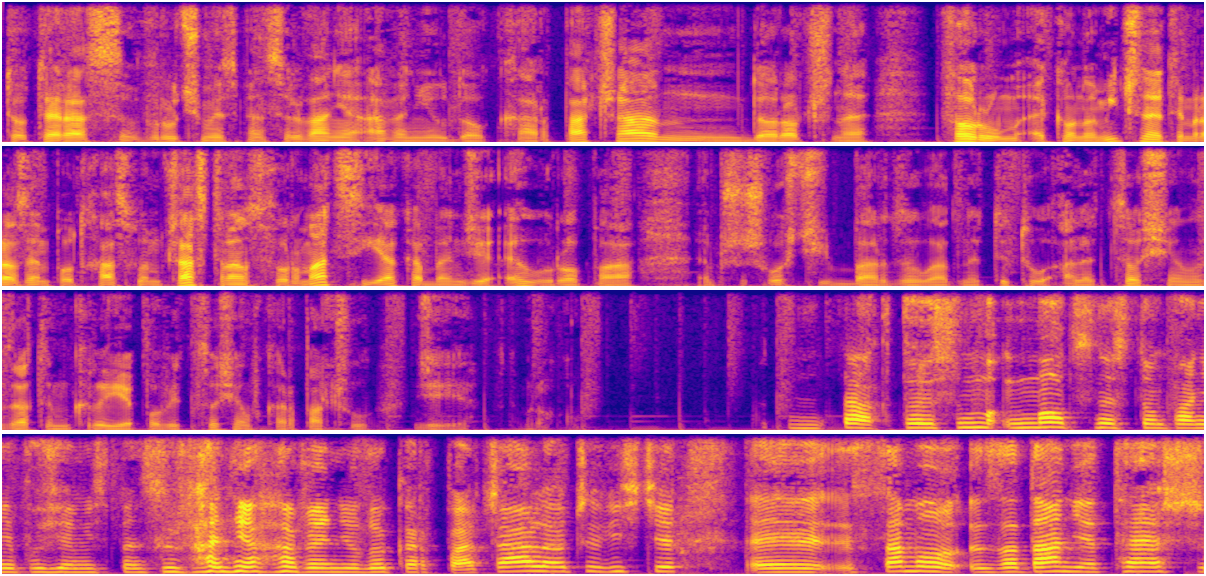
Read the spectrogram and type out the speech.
To teraz wróćmy z Pennsylvania Avenue do Karpacza. Doroczne forum ekonomiczne, tym razem pod hasłem Czas transformacji. Jaka będzie Europa przyszłości? Bardzo ładny tytuł, ale co się za tym kryje? Powiedz, co się w Karpaczu dzieje w tym roku? Tak, to jest mo- mocne stąpanie po ziemi z Pensylwania Avenue do Karpacza, ale oczywiście e, samo zadanie też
